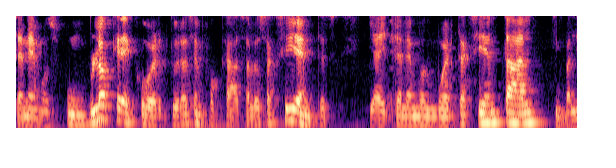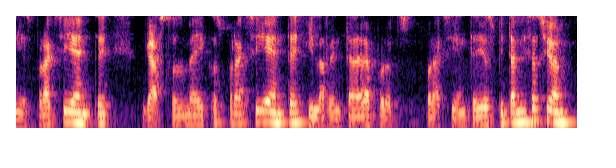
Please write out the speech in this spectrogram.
tenemos un bloque de coberturas enfocadas a los accidentes y ahí tenemos muerte accidental, invalidez por accidente, gastos médicos por accidente y la rentadera por, por accidente y hospitalización.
